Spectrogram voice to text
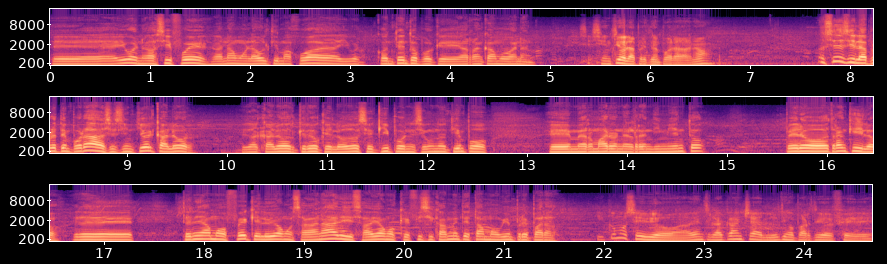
Eh, y bueno, así fue, ganamos la última jugada y bueno, contento porque arrancamos ganando. Se sintió la pretemporada, ¿no? No sé si la pretemporada, se sintió el calor. El calor, creo que los dos equipos en el segundo tiempo eh, mermaron el rendimiento, pero tranquilo, eh, teníamos fe que lo íbamos a ganar y sabíamos que físicamente estamos bien preparados. ¿Y cómo se vio adentro de la cancha el último partido de Fede?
